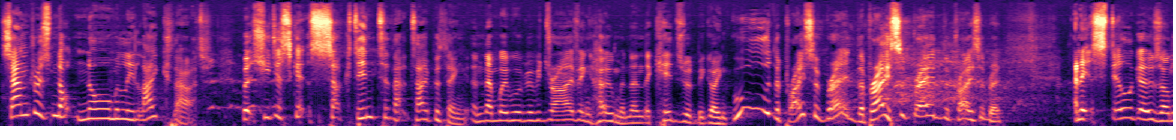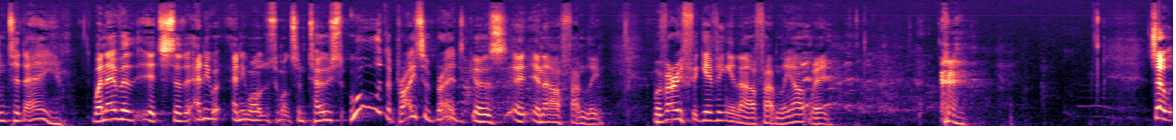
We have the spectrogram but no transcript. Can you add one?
Sandra's not normally like that, but she just gets sucked into that type of thing. And then we would be driving home, and then the kids would be going, Ooh, the price of bread, the price of bread, the price of bread. And it still goes on today. Whenever it's uh, anyone, anyone wants some toast, ooh, the price of bread goes in, in our family. We're very forgiving in our family, aren't we? so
